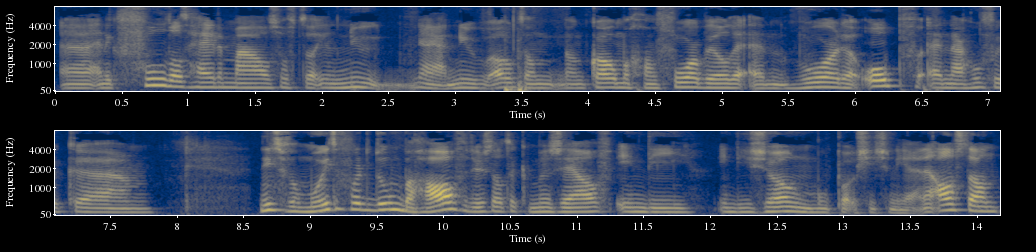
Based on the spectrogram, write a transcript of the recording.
en ik voel dat helemaal alsof dat nu, nou ja, nu ook. Dan, dan komen gewoon voorbeelden en woorden op. En daar hoef ik ehm, niet zoveel moeite voor te doen. Behalve dus dat ik mezelf in die, in die zone moet positioneren. En als dan,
